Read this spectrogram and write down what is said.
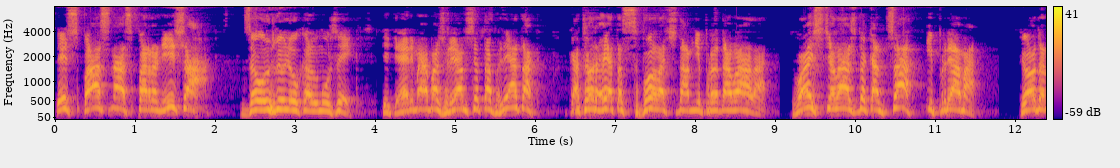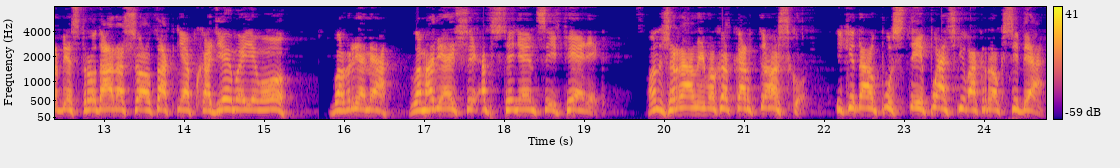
«Ты спас нас, парниша!» заулюлюкал мужик. «Теперь мы обожремся таблеток, которые эта сволочь нам не продавала. Твой стеллаж до конца и прямо!» Федор без труда нашел так необходимый ему во время ломовейшей абстиненции феник. Он жрал его как картошку и кидал пустые пачки вокруг себя.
